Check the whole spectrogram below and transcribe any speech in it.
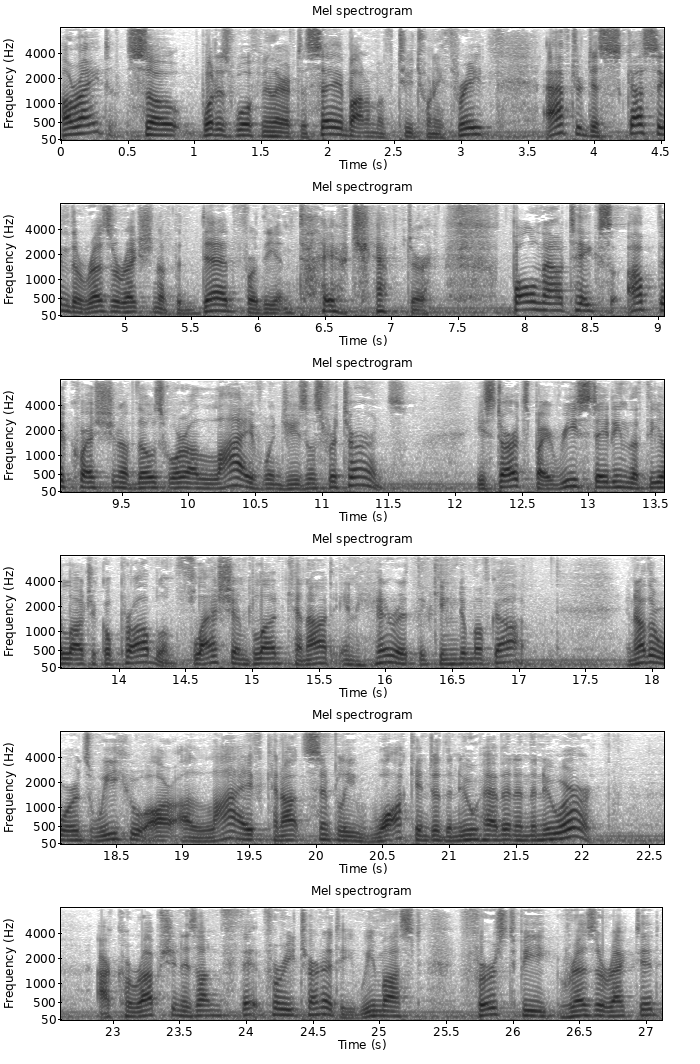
All right, so what does Wolfmueller have to say? Bottom of 223. After discussing the resurrection of the dead for the entire chapter, Paul now takes up the question of those who are alive when Jesus returns. He starts by restating the theological problem flesh and blood cannot inherit the kingdom of God. In other words, we who are alive cannot simply walk into the new heaven and the new earth. Our corruption is unfit for eternity. We must first be resurrected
